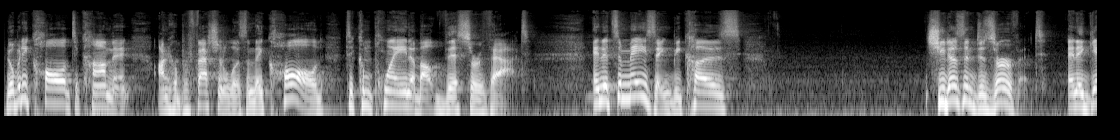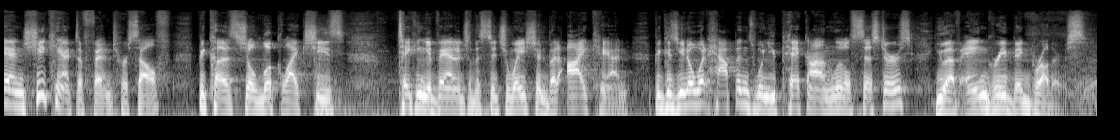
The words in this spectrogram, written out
Nobody called to comment on her professionalism. They called to complain about this or that. And it's amazing because she doesn't deserve it. And again, she can't defend herself because she'll look like she's taking advantage of the situation, but I can. Because you know what happens when you pick on little sisters? You have angry big brothers.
